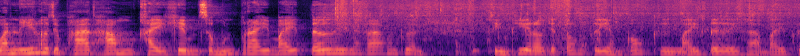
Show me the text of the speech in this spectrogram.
วันนี้เราจะพาทำไข่เค็มสมุนไพรใบเตยนะคะเพื่อนๆ สิ่งที่เราจะต้องเตรียมก็คือใบเตยค่ะ ใบเต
